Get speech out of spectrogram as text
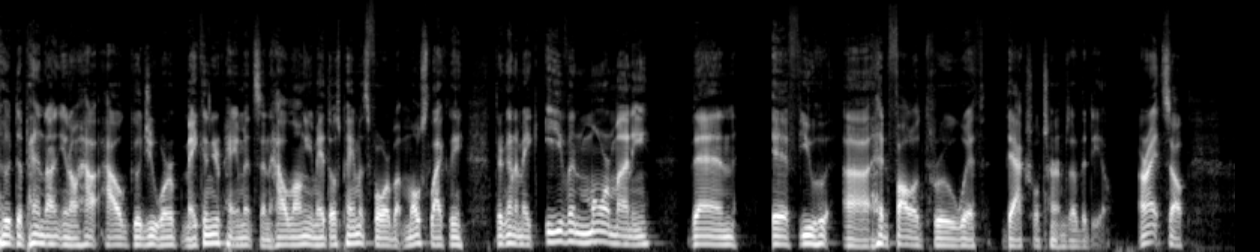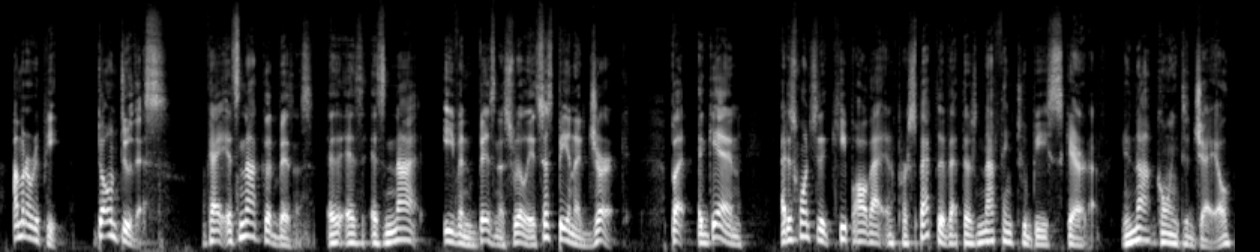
it would depend on you know how, how good you were making your payments and how long you made those payments for but most likely they're going to make even more money than if you uh, had followed through with the actual terms of the deal. All right so i'm going to repeat. Don't do this okay? It's not good business. It's, it's not even business really. It's just being a jerk. But again i just want you to keep all that in perspective that there's nothing to be scared of you're not going to jail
